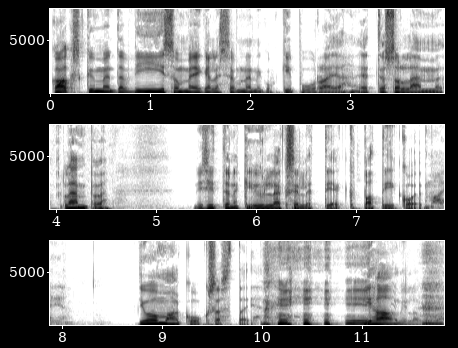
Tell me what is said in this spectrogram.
25 on meikälle semmoinen niin kipuraja, että jos on lämmö, lämpöä, niin sitten jonnekin ylläkselle, tiedätkö, patikoimaan ja juomaan kuksasta ja ihan milloin vaan.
